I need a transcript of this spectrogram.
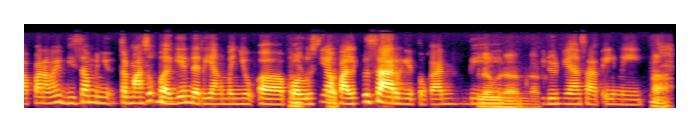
apa namanya bisa menyu, termasuk bagian dari yang menyu, uh, polusi yang paling besar gitu kan di, benar, benar. di dunia saat ini. Nah,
